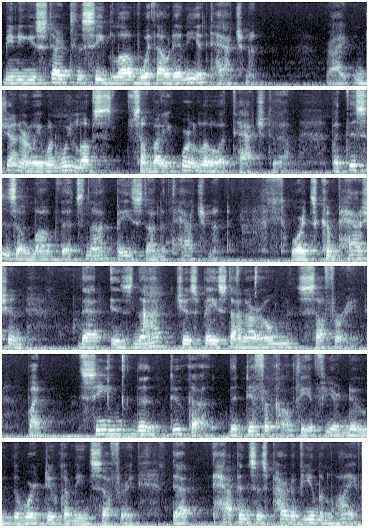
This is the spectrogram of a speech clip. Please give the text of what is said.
Meaning you start to see love without any attachment, right? And generally, when we love somebody, we're a little attached to them. But this is a love that's not based on attachment, or it's compassion that is not just based on our own suffering, but seeing the dukkha, the difficulty, if you're new, the word dukkha means suffering, that happens as part of human life.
